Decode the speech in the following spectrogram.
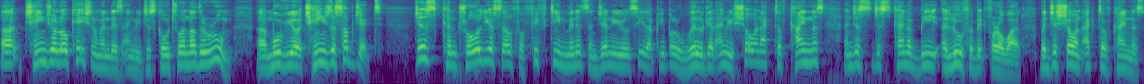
Uh, change your location when there's angry. Just go to another room. Uh, move your, change the subject. Just control yourself for 15 minutes, and generally you'll see that people will get angry. Show an act of kindness and just, just kind of be aloof a bit for a while, but just show an act of kindness.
